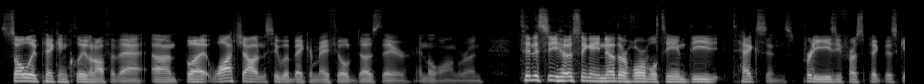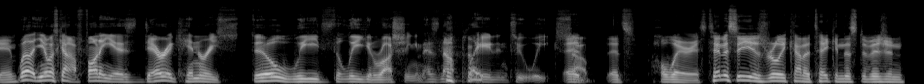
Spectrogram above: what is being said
solely picking Cleveland off of that. Um, but watch out and see what Baker Mayfield does there in the long run. Tennessee hosting another horrible team, the Texans. Pretty easy for us to pick this game. Well, you know what's kind of funny is Derrick Henry still leads the league in rushing and has not played in two weeks. So It, it's hilarious. Tennessee is really kind of taking this division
